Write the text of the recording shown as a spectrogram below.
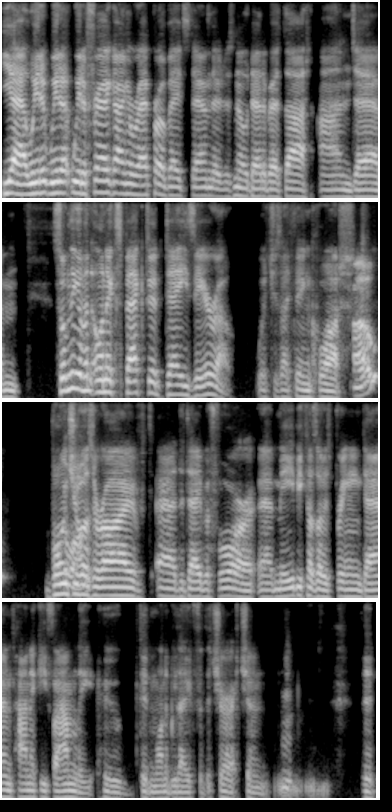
Yeah, we had we had, we had a fair gang of reprobates down there. There's no doubt about that, and um, something of an unexpected day zero, which is I think what Oh? bunch of us arrived uh, the day before. Uh, me because I was bringing down panicky family who didn't want to be late for the church, and Hmm. The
